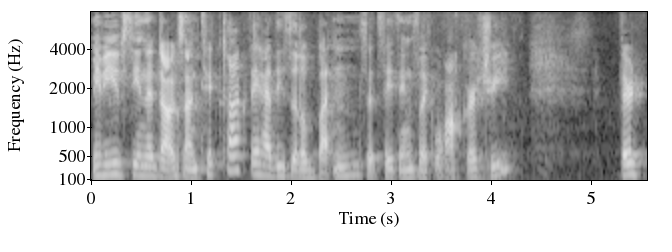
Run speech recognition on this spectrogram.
Maybe you've seen the dogs on TikTok, they have these little buttons that say things like walk or treat. They're,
